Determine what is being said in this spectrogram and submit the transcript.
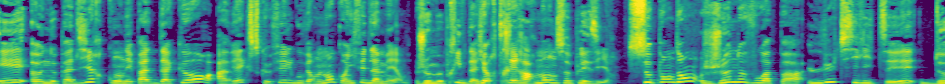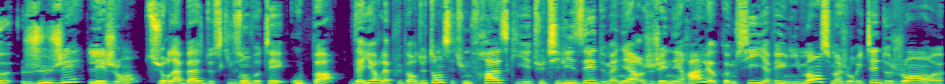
et euh, ne pas dire qu'on n'est pas d'accord avec ce que fait le gouvernement quand il fait de la merde. Je me prive d'ailleurs très rarement de ce plaisir. Cependant, je ne vois pas l'utilité de juger les gens sur la base de ce qu'ils ont voté ou pas. D'ailleurs, la plupart du temps, c'est une phrase qui est utilisée de manière générale, comme s'il y avait une immense majorité de gens euh,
